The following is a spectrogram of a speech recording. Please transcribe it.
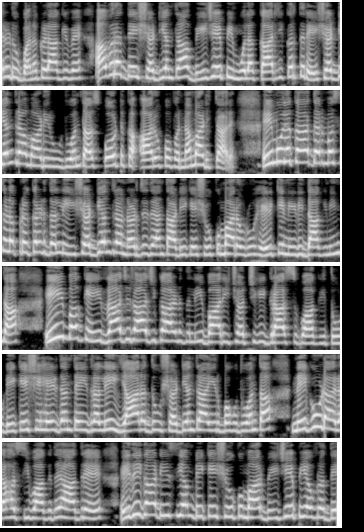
ಎರಡು ಬಣಗಳಾಗಿವೆ. ಅವರದ್ದೇ ಷಡ್ಯಂತ್ರ. ಬಿಜೆಪಿ ಮೂಲ ಕಾರ್ಯಕರ್ತರೇ ಷಡ್ಯಂತ್ರ ಮಾಡಿರುವುದು ಅಂತ ಸ್ಫೋಟಕ ಆರೋಪವನ್ನ ಮಾಡಿದ್ದಾರೆ. ಈ ಮೂಲಕ ಧರ್ಮಸ್ಥಳ ಪ್ರಕರಣದಲ್ಲಿ ಷಡ್ಯಂತ್ರ ನಡೆದಿದೆ ಅಂತ ಡಿಕೆ ಶಿವಕುಮಾರ್ ಅವರು ಹೇಳಿಕೆ ನೀಡಿದ್ದಾಗಿನಿಂದ ಈ ಬಗ್ಗೆ ರಾಜ ರಾಜಕಾರಣದಲ್ಲಿ ಭಾರಿ ಚರ್ಚೆಗೆ ಗ್ರಾಸವಾಗಿತ್ತು. ಡಿಕೆಶಿ ಹೇಳಿದಂತೆ ಇದರಲ್ಲಿ ಯಾರದ್ದು ಷಡ್ಯಂತ್ರ ಇರಬಹುದು ಅಂತ ನಿಗೂಢ ರಹಸ್ಯವಾಗಿದೆ. ಆದ್ರೆ ಇದೀಗ ಡಿಸಿಎಂ ಡಿಕೆ ಶಿವಕುಮಾರ್ ಬಿಜೆಪಿ ಅವರದ್ದೇ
